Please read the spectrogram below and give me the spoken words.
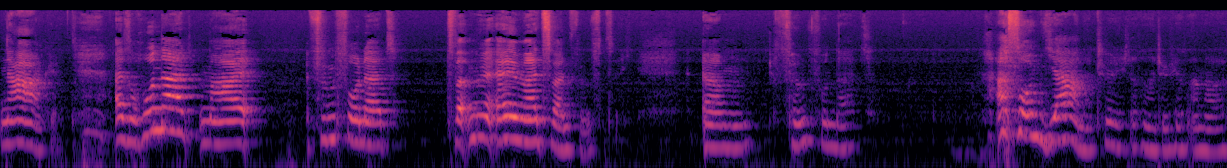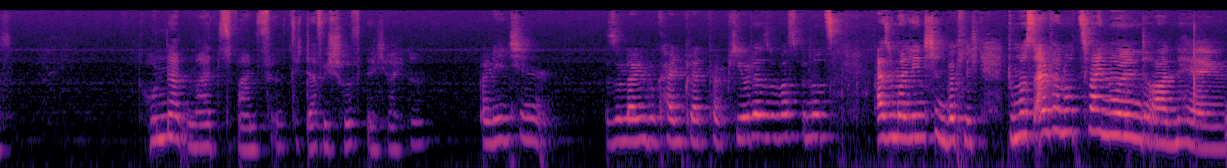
Na, okay. Also 100 mal 500, zwei- äh, mal 52. Ähm, 500. Ach so, im Jahr, natürlich. Das ist natürlich was anderes. 100 mal 52. Darf ich schriftlich rechnen? Marlenchen, solange du kein Blatt Papier oder sowas benutzt. Also Marlenchen, wirklich, du musst einfach nur zwei Nullen dranhängen.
